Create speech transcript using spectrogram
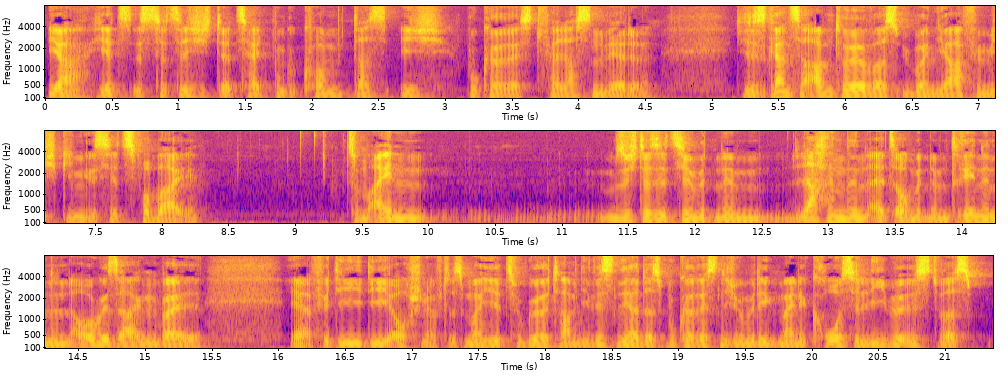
ja, jetzt ist tatsächlich der Zeitpunkt gekommen, dass ich Bukarest verlassen werde. Dieses ganze Abenteuer, was über ein Jahr für mich ging, ist jetzt vorbei. Zum einen muss ich das jetzt hier mit einem lachenden als auch mit einem tränenden Auge sagen, weil ja, für die, die auch schon öfters mal hier zugehört haben, die wissen ja, dass Bukarest nicht unbedingt meine große Liebe ist, was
